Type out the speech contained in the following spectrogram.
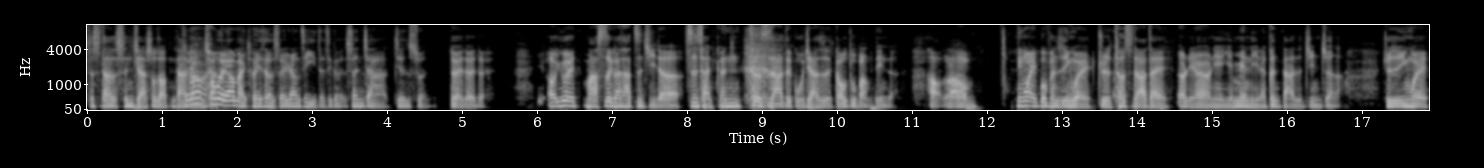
这是他的身价受到很大的影响。他为了要买推特，所以让自己的这个身价减损。对对对，哦，因为马斯克他自己的资产跟特斯拉的股价是高度绑定的。好，然后另外一部分是因为就是特斯拉在二零二二年也面临了更大的竞争了，就是因为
